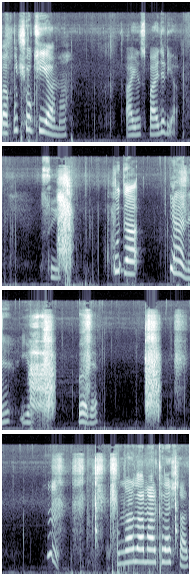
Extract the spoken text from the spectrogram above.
Bak bu çok iyi ama. Iron Spider ya. Suyu. Bu da yani iyi. Böyle. Bunlarla ama arkadaşlar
